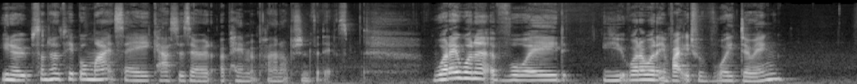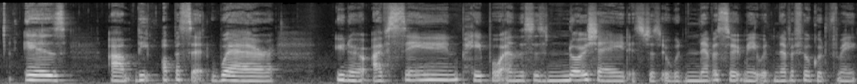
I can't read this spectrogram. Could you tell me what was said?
you know, sometimes people might say, Cass, is there a payment plan option for this? What I want to avoid, you, what I want to invite you to avoid doing is um, the opposite, where you know, I've seen people, and this is no shade, it's just, it would never suit me, it would never feel good for me.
